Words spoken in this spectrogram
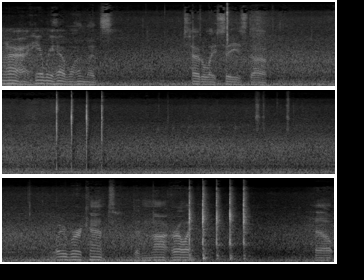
Alright, here we have one that's totally seized up. Lubricant did not really help.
